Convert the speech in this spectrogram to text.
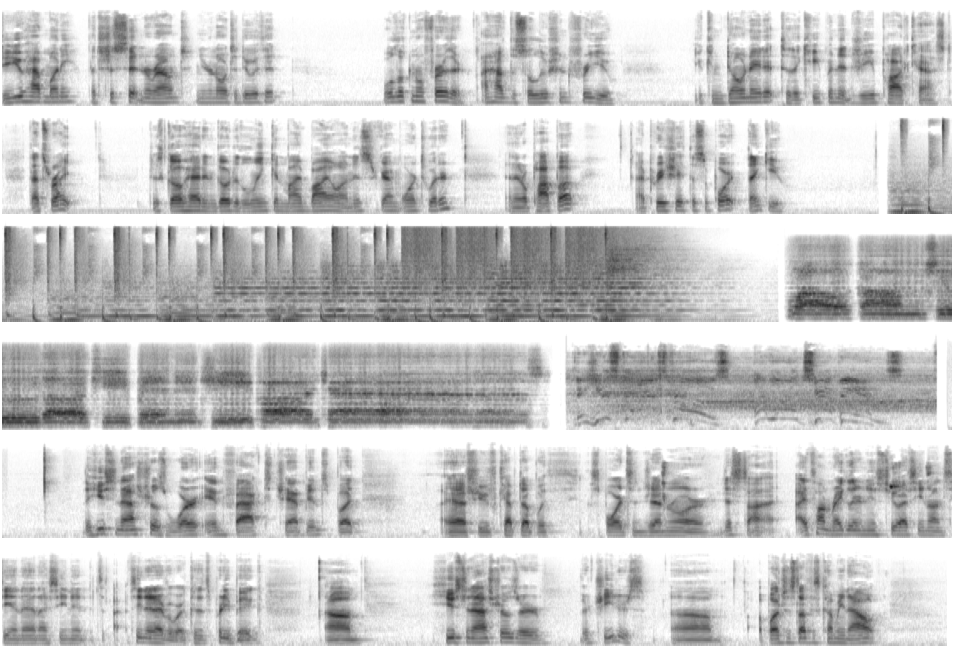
Do you have money that's just sitting around and you don't know what to do with it? Well, look no further. I have the solution for you. You can donate it to the Keeping It G podcast. That's right. Just go ahead and go to the link in my bio on Instagram or Twitter, and it'll pop up. I appreciate the support. Thank you. Welcome to the Keeping It G podcast. The Houston Astros are world champions. The Houston Astros were, in fact, champions, but uh, if you've kept up with sports in general or just on, it's on regular news too. I've seen on CNN. I've seen it. I've seen it everywhere because it's pretty big. Um, Houston Astros are they're cheaters. Um, a bunch of stuff is coming out.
